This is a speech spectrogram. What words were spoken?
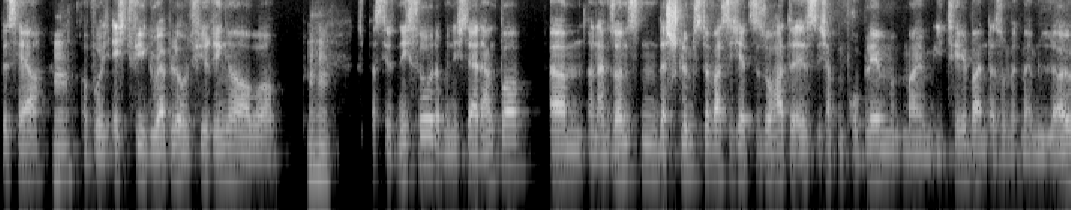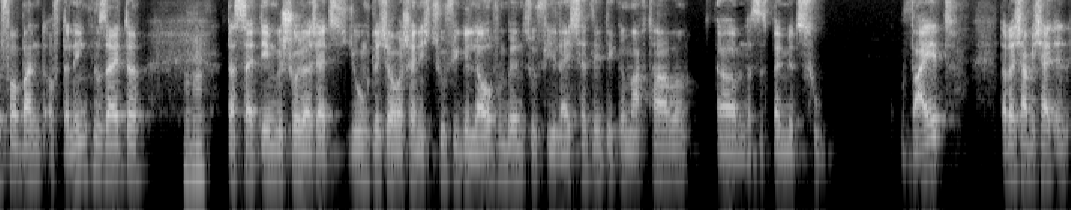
bisher, hm. obwohl ich echt viel grapple und viel ringe, aber mhm. Passiert nicht so, da bin ich sehr dankbar. Ähm, und ansonsten, das Schlimmste, was ich jetzt so hatte, ist, ich habe ein Problem mit meinem IT-Band, also mit meinem Läuferband auf der linken Seite. Mhm. Das seitdem geschuldet, dass ich als Jugendlicher wahrscheinlich zu viel gelaufen bin, zu viel Leichtathletik gemacht habe. Ähm, das ist bei mir zu weit. Dadurch habe ich halt in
